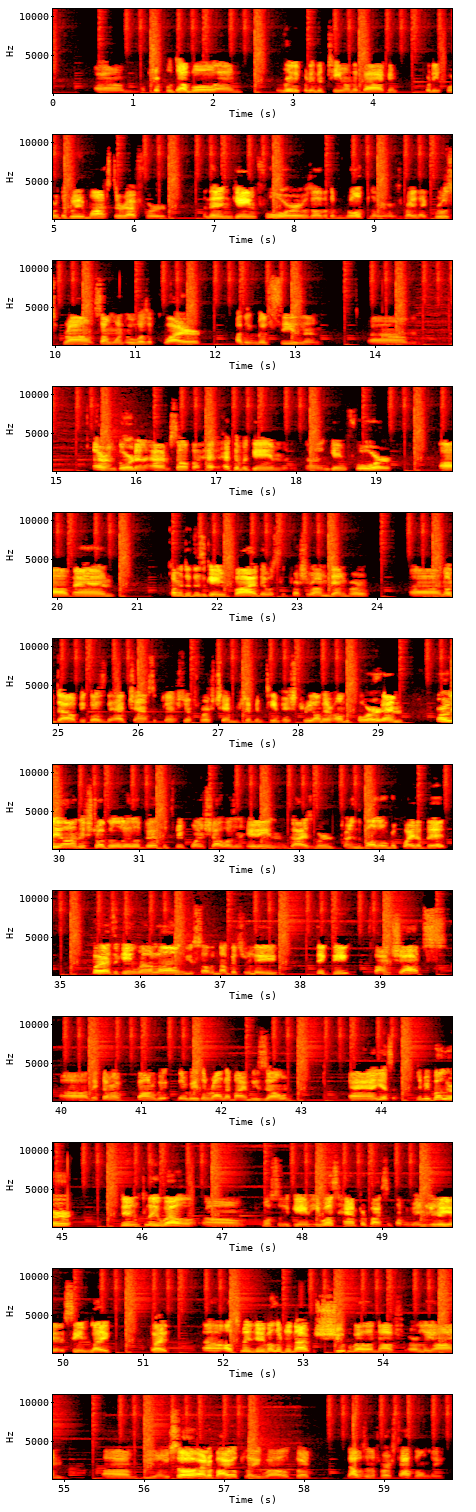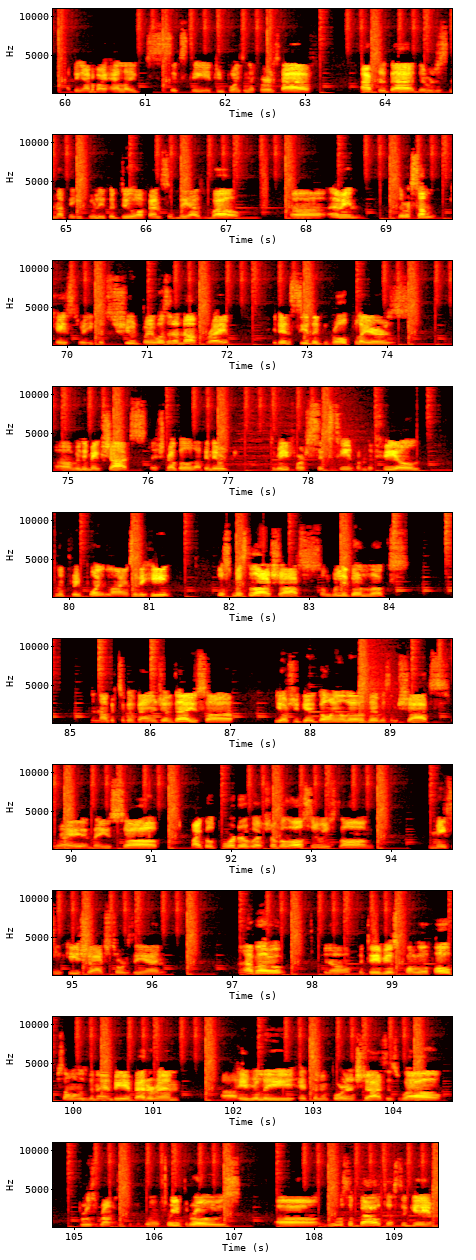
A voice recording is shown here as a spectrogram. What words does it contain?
um, a triple double and really putting their team on the back and putting forth a great monster effort. And then in game four, it was all about the role players, right? Like Bruce Brown, someone who was acquired, I think, mid-season. Um, Aaron Gordon had himself a heck of a game in game four. Um, and coming to this game five, there was some pressure on Denver, uh, no doubt, because they had a chance to clinch their first championship in team history on their home court. And early on, they struggled a little bit. The three-point shot wasn't hitting. Guys were turning the ball over quite a bit. But as the game went along, you saw the Nuggets really dig deep, find shots. Uh, they kind of found their ways around that Miami zone. And yes, Jimmy Butler didn't play well um, most of the game. He was hampered by some type of injury, it seemed like, but uh, ultimately Jimmy Butler did not shoot well enough early on. Um, you know, you saw Adebayo play well, but that was in the first half only. I think Adebayo had like 16, 18 points in the first half. After that, there was just nothing he really could do offensively as well. Uh, I mean, there were some cases where he could shoot, but it wasn't enough, right? You didn't see the role players uh, really make shots. They struggled. I think they were three for 16 from the field, from the three point line. So the Heat just missed a lot of shots, some really good looks. The Nuggets took advantage of that. You saw Jokic get going a little bit with some shots, right? And then you saw Michael Porter, who has struggled all series long, made some key shots towards the end. How about, you know, Kentavious Caldwell Pope, someone who's been an NBA veteran? Uh, he really hit some important shots as well. Bruce Brown free throws. Uh, it was a battle tested game.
